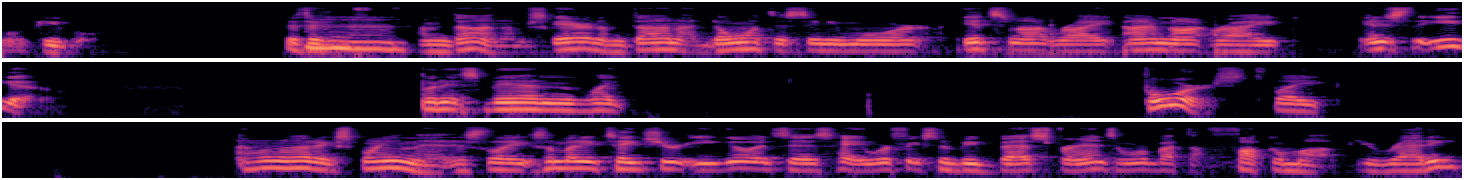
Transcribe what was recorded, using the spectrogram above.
on people that they're Mhm. I'm done. I'm scared. I'm done. I don't want this anymore. It's not right. I'm not right. And it's the ego. But it's been like forced. Like, I don't know how to explain that. It's like somebody takes your ego and says, Hey, we're fixing to be best friends and we're about to fuck them up. You ready?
